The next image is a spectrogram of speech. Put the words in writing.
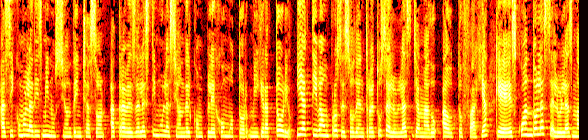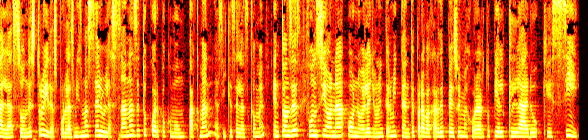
así como la disminución de hinchazón a través de la estimulación del complejo motor migratorio y activa un proceso dentro de tus células llamado autofagia, que es cuando las células malas son destruidas por las mismas células sanas de tu cuerpo como un Pac-Man, así que se las come. Entonces, ¿funciona o no el ayuno intermitente para bajar de peso y mejorar tu piel? Claro que sí,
